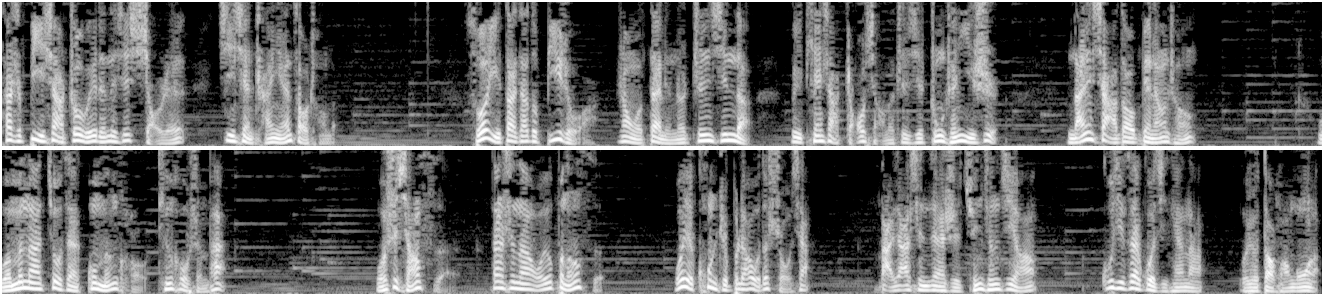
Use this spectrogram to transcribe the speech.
他是陛下周围的那些小人进献谗言造成的，所以大家都逼着我，让我带领着真心的为天下着想的这些忠臣义士，南下到汴梁城。我们呢就在宫门口听候审判。我是想死，但是呢我又不能死。我也控制不了我的手下，大家现在是群情激昂，估计再过几天呢，我就到皇宫了。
